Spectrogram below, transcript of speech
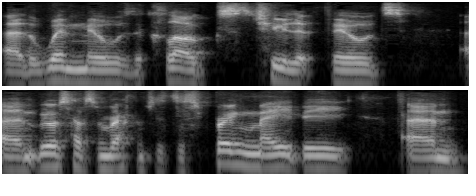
uh, the windmills, the clogs, tulip fields. Um, we also have some references to spring, maybe. Um,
